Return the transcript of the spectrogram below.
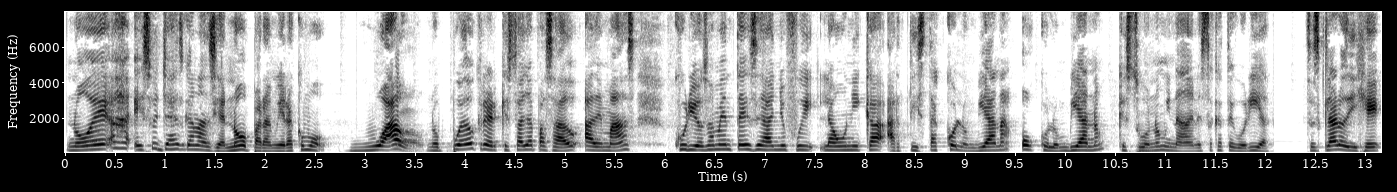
no de, ah, eso ya es ganancia. No, para mí era como, wow, Wow. no puedo creer que esto haya pasado. Además, curiosamente, ese año fui la única artista colombiana o colombiano que estuvo nominada en esta categoría. Entonces, claro, dije,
